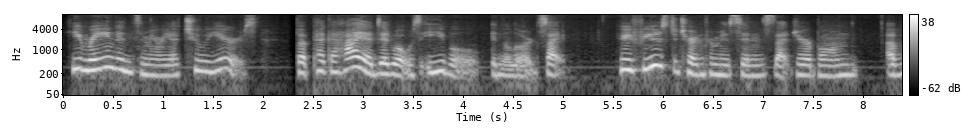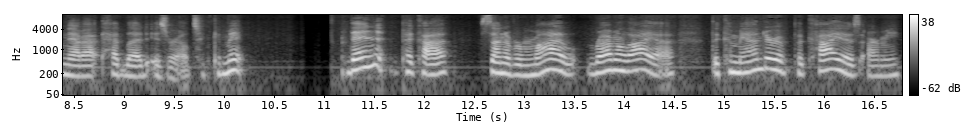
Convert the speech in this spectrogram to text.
He reigned in Samaria two years, but Pekahiah did what was evil in the Lord's sight. He refused to turn from his sins that Jeroboam of Nebat had led Israel to commit. Then Pekah, son of Remaliah, the commander of Pekahiah's army,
